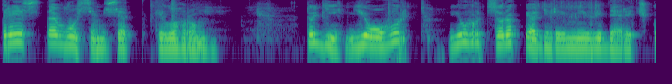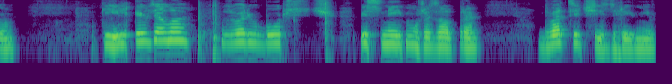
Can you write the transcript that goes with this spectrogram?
380 кілограм. Тоді йогурт, йогурт 45 гривень відеречко. Кільки взяла, зварю борщ, пісний, може, завтра. 26 гривень.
